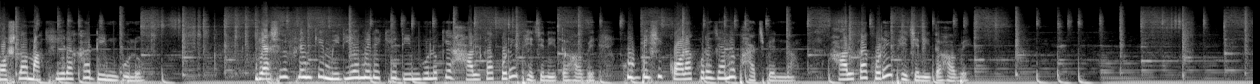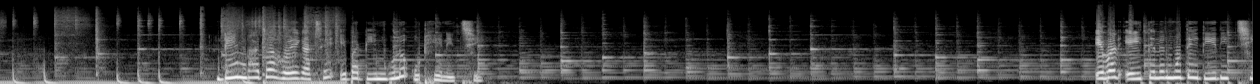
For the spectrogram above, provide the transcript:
মশলা মাখিয়ে রাখা ডিমগুলো। গ্যাসের ফ্লেমকে মিডিয়ামে রেখে ডিমগুলোকে হালকা করে ভেজে নিতে হবে। খুব বেশি কড়া করে যেন ভাজবেন না। হালকা করে ভেজে নিতে হবে। ডিম ভাজা হয়ে গেছে, এবার ডিমগুলো উঠিয়ে নিচ্ছি। এবার এই তেলের মধ্যেই দিয়ে দিচ্ছি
